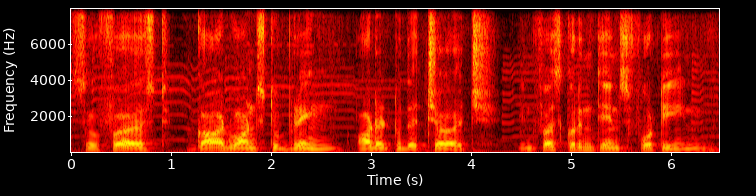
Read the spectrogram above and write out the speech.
So, first, God wants to bring order to the church. In 1 Corinthians 14,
